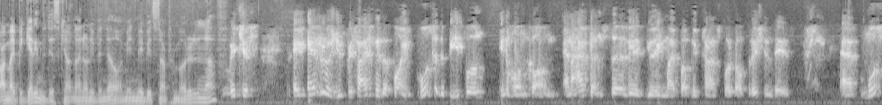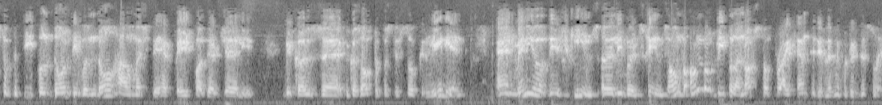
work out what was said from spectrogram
I might be getting the discount, and I don't even know. I mean, maybe it's not promoted enough. which is Andrew, you precisely the point. Most of the people in Hong Kong, and I have done surveys during my public transport operation days, uh, most of the people don't even know how much they have paid for their journey because uh, because Octopus is so convenient. And many of these schemes, early bird schemes, Hong Kong, Hong Kong people are not so price sensitive. Let me put it this way.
